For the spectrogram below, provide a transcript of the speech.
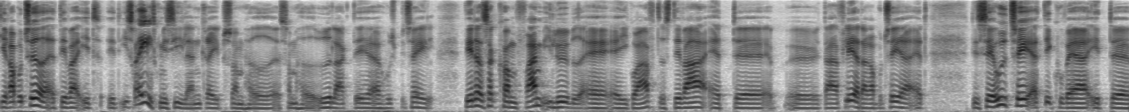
de rapporterede, at det var et, et israelsk missilangreb, som havde, som havde ødelagt det her hospital. Det, der så kom frem i løbet af, af i går aftes, det var, at øh, øh, der er flere, der rapporterer, at det ser ud til, at det kunne være et øh,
